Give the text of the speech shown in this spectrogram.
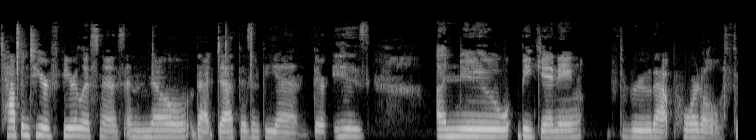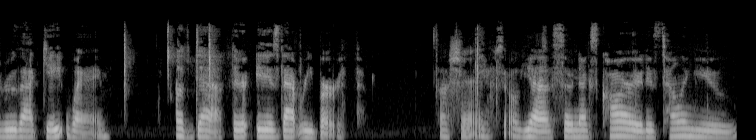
tap into your fearlessness, and know that death isn't the end. There is a new beginning through that portal, through that gateway of death. There is that rebirth. Ashe. So, yeah, so next card is telling you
